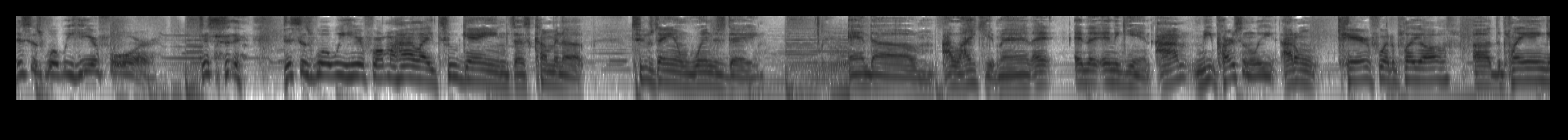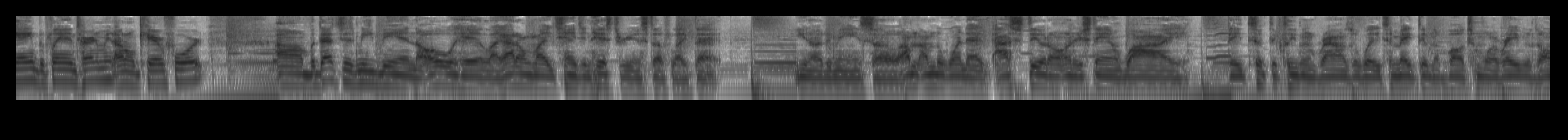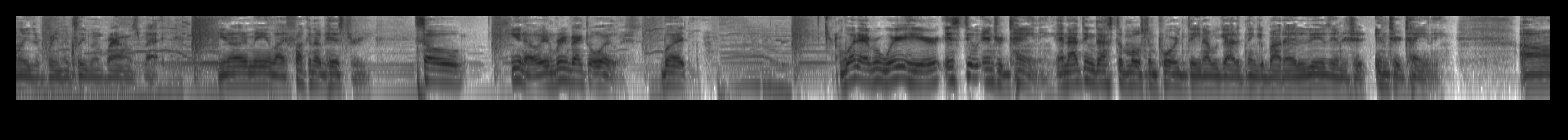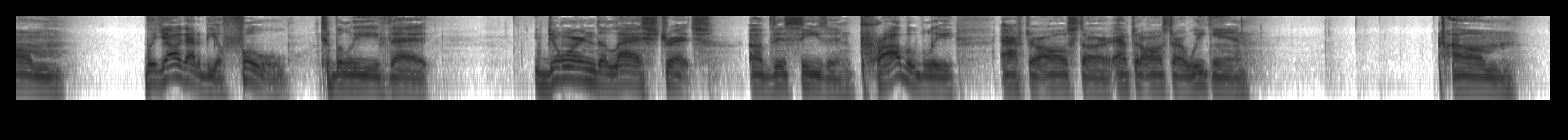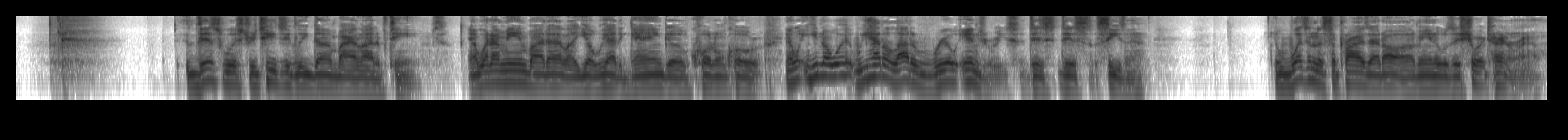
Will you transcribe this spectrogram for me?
this is what we here for. This this is what we here for. I'm gonna highlight two games that's coming up, Tuesday and Wednesday, and um, I like it, man. And, and and again, I'm me personally, I don't care for the playoff, uh, the play-in game, the play-in tournament. I don't care for it. Um, but that's just me being the old head. Like I don't like changing history and stuff like that. You know what I mean? So I'm, I'm the one that I still don't understand why they took the Cleveland Browns away to make them the Baltimore Ravens, only to bring the Cleveland Browns back. You know what I mean? Like fucking up history. So, you know, and bring back the Oilers. But whatever, we're here. It's still entertaining. And I think that's the most important thing that we got to think about that it is enter- entertaining. Um, but y'all got to be a fool to believe that during the last stretch of this season, probably after All Star, after the All Star weekend, um, this was strategically done by a lot of teams. And what I mean by that, like, yo, we had a gang of quote unquote, and you know what? We had a lot of real injuries this this season. It wasn't a surprise at all. I mean, it was a short turnaround,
